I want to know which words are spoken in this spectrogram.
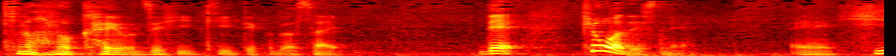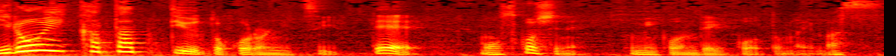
昨日の回をぜひ聞いてください。で今日はですねえー、拾い方っていうところについてもう少しね踏み込んでいこうと思います。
